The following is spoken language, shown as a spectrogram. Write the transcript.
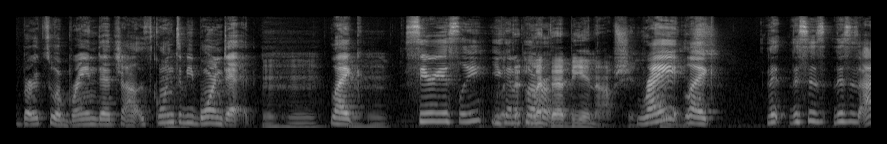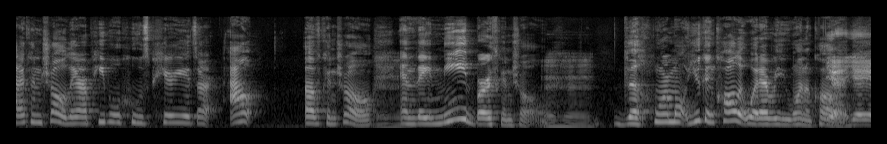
birth to a brain dead child. It's going to be born dead. Like, seriously? You're going to Let, put let her. that be an option, right please. like th- this is this is out of control there are people whose periods are out of control Mm-hmm. and they need birth control the hormone you can call it whatever you want to call Yeah, it yeah, yeah,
